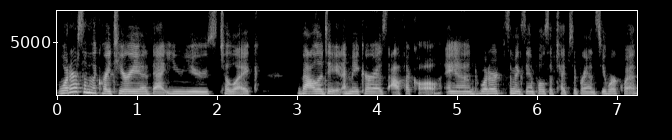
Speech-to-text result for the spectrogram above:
what are some of the criteria that you use to like validate a maker as ethical and what are some examples of types of brands you work with?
